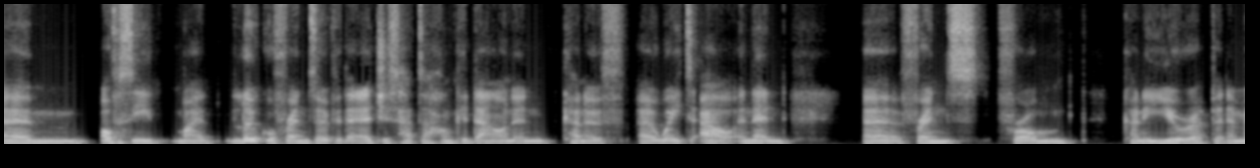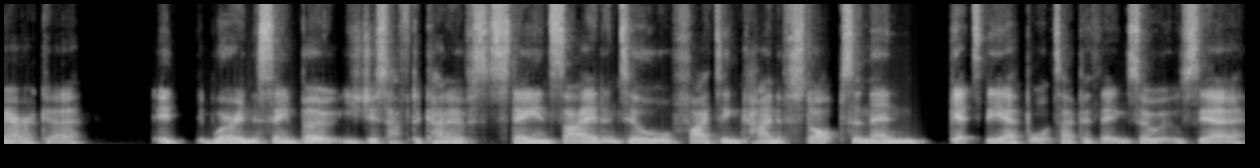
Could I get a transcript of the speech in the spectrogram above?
um, obviously my local friends over there just had to hunker down and kind of uh, wait it out, and then uh, friends from kind of Europe and America. It, we're in the same boat. You just have to kind of stay inside until fighting kind of stops and then get to the airport type of thing. So it was, yeah,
